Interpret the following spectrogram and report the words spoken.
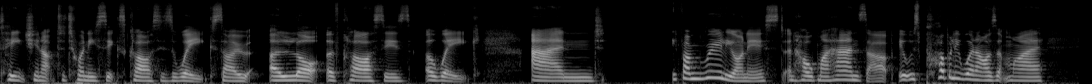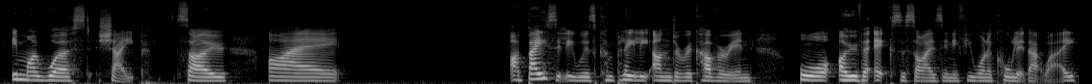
teaching up to 26 classes a week, so a lot of classes a week. And if I'm really honest and hold my hands up, it was probably when I was at my in my worst shape. So I I basically was completely under recovering or over exercising, if you want to call it that way.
